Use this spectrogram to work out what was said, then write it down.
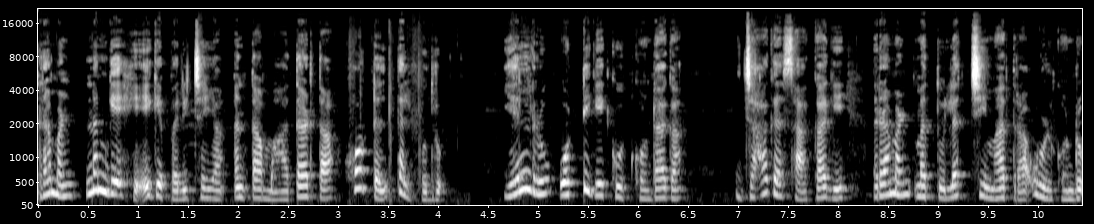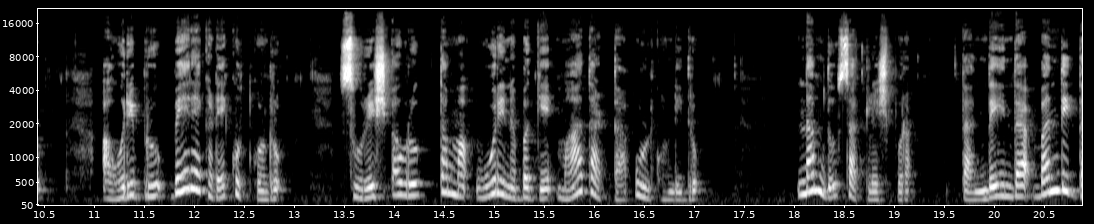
ರಮಣ್ ನಮಗೆ ಹೇಗೆ ಪರಿಚಯ ಅಂತ ಮಾತಾಡ್ತಾ ಹೋಟೆಲ್ ತಲುಪಿದ್ರು. ಎಲ್ಲರೂ ಒಟ್ಟಿಗೆ ಕೂತ್ಕೊಂಡಾಗ ಜಾಗ ಸಾಕಾಗಿ ರಮಣ್ ಮತ್ತು ಲಚ್ಚಿ ಮಾತ್ರ ಉಳ್ಕೊಂಡ್ರು. ಅವರಿಬ್ಬರು ಬೇರೆ ಕಡೆ ಕೂತ್ಕೊಂಡ್ರು. ಸುರೇಶ್ ಅವರು ತಮ್ಮ ಊರಿನ ಬಗ್ಗೆ ಮಾತಾಡ್ತಾ ಉಳ್ಕೊಂಡಿದ್ರು. ನಮ್ಮದು ಸಕಲೇಶ್ಪುರ. ತಂದೆಯಿಂದ ಬಂದಿದ್ದ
